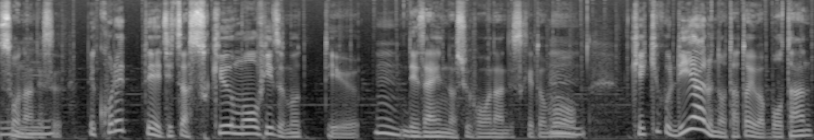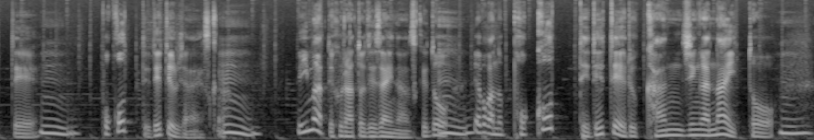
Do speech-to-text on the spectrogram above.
そうなんです。でこれって実はスキューモーフィズムっていううん。デザインの手法なんですけども、うん。結局リアルの例えばボタンってうん。ポコって出てるじゃないですか、うん。で今ってフラットデザインなんですけど、うん。やっぱあのポコって出てる感じがないと、うん。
